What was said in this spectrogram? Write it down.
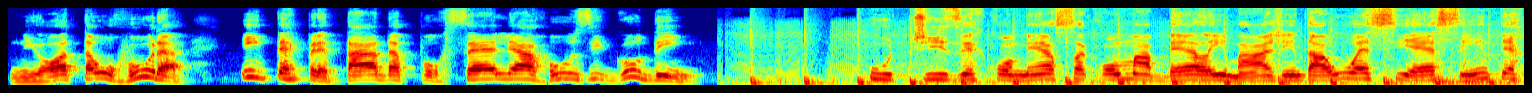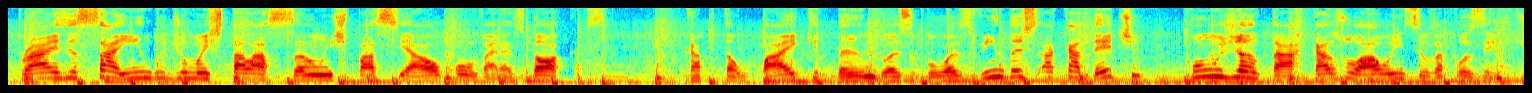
Nyota Uhura, interpretada por Célia Rose Goulding. O teaser começa com uma bela imagem da USS Enterprise saindo de uma instalação espacial com várias docas. Capitão Pike dando as boas-vindas a Cadete com um jantar casual em seus aposentos.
